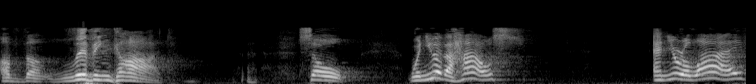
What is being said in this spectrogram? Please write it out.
of the living God. So, when you have a house and you're alive,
